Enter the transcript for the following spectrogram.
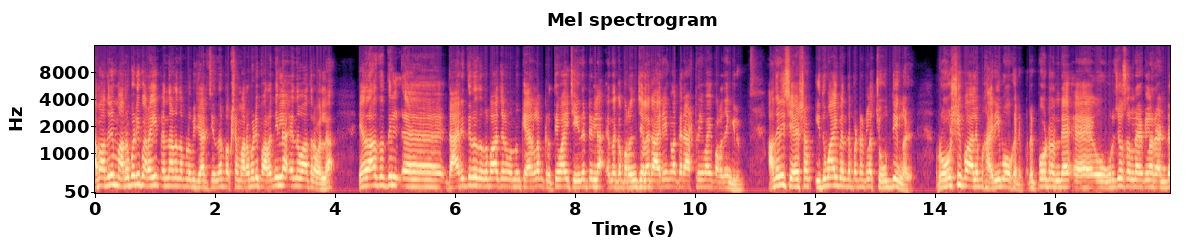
അപ്പോൾ അതിന് മറുപടി പറയും എന്നാണ് നമ്മൾ വിചാരിച്ചിരുന്നത്. പക്ഷേ മറുപടി പറഞ്ഞില്ല എന്ന് മാത്രമല്ല യഥാർത്ഥത്തിൽ ദാരിദ്ര്യ നിർമ്മാർജനം ഒന്നും കേരളം കൃത്യമായി ചെയ്തിട്ടില്ല എന്നൊക്കെ പറഞ്ഞ് ചില കാര്യങ്ങളൊക്കെ രാഷ്ട്രീയമായി പറഞ്ഞെങ്കിലും അതിനുശേഷം ഇതുമായി ബന്ധപ്പെട്ടിട്ടുള്ള ചോദ്യങ്ങൾ റോഷിപാലും ഹരിമോഹനും. റിപ്പോർട്ടറിന്റെ ഊർജസ്വലരായിട്ടുള്ള രണ്ട്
